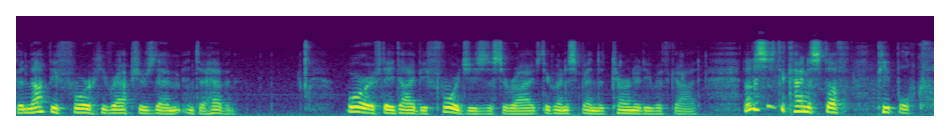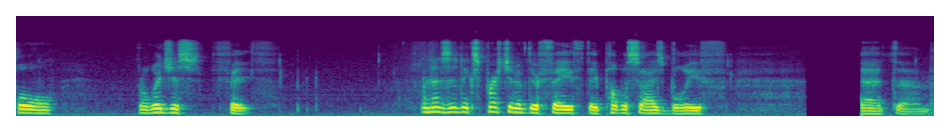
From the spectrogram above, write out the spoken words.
but not before he raptures them into heaven. Or if they die before Jesus arrives, they're going to spend eternity with God. Now, this is the kind of stuff people call religious faith. And as an expression of their faith, they publicize belief that um,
